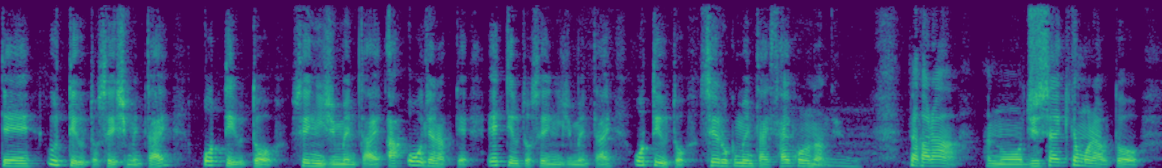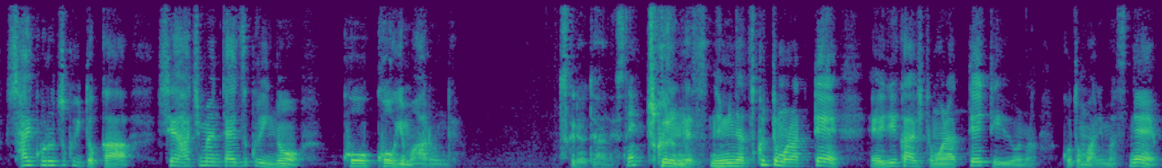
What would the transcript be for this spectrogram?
で「う」っていうと正四面体「お」っていうと正二十面体あ「お」じゃなくて「え」っていうと正二十面体「お」っていうと正六面体サイコロなんだよ、だからあの実際来てもらうとサイコロ作りとか正八面体作りのこう講義もあるんだよ作る予定なんですね。作るんです、ね、みんな作ってもらって、えー理解してもらってっていうようなこともありますね。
